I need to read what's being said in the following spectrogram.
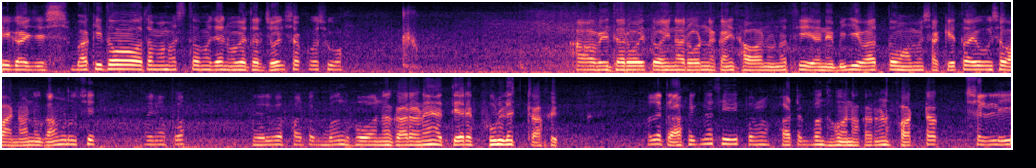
હે ગાઈજીસ બાકી તો તમે મસ્ત મજાનું વેધર જોઈ શકો છો. આ વેધર હોય તો અહીંના રોડને કંઈ થવાનું નથી અને બીજી વાત તો હું હંમેશા કહેતો એવું છે, આ નાનું ગામડું છે. એના પર રેલવે ફાટક બંધ હોવાના કારણે અત્યારે ફૂલ જ ટ્રાફિક એટલે ટ્રાફિક નથી, પણ ફાટક બંધ હોવાના કારણે ફાટક છેલ્લી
